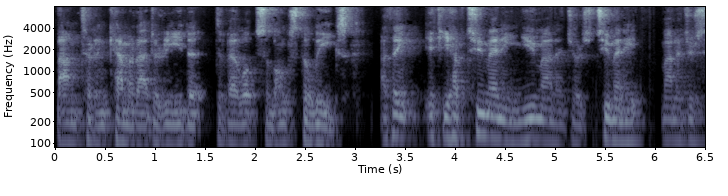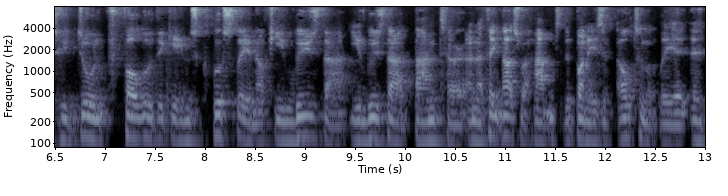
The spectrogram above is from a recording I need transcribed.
banter and camaraderie that develops amongst the leagues I think if you have too many new managers, too many managers who don't follow the games closely enough, you lose that. You lose that banter, and I think that's what happened to the bunnies. Ultimately, it, it,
